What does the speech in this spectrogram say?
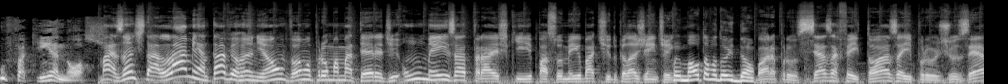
O faquinha é nosso. Mas antes da lamentável reunião, vamos pra uma matéria de um mês atrás que passou meio batido pela gente, hein? Foi mal, tava doidão. Bora pro César Feitosa e pro José.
